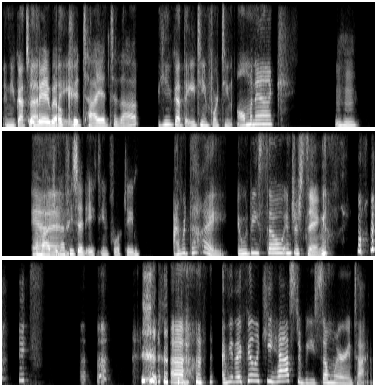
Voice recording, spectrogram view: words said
And you've got So the, very well the- could tie into that. you've got the 1814 almanac. hmm Imagine if he's in 1814. I would die. It would be so interesting. uh, I mean, I feel like he has to be somewhere in time.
